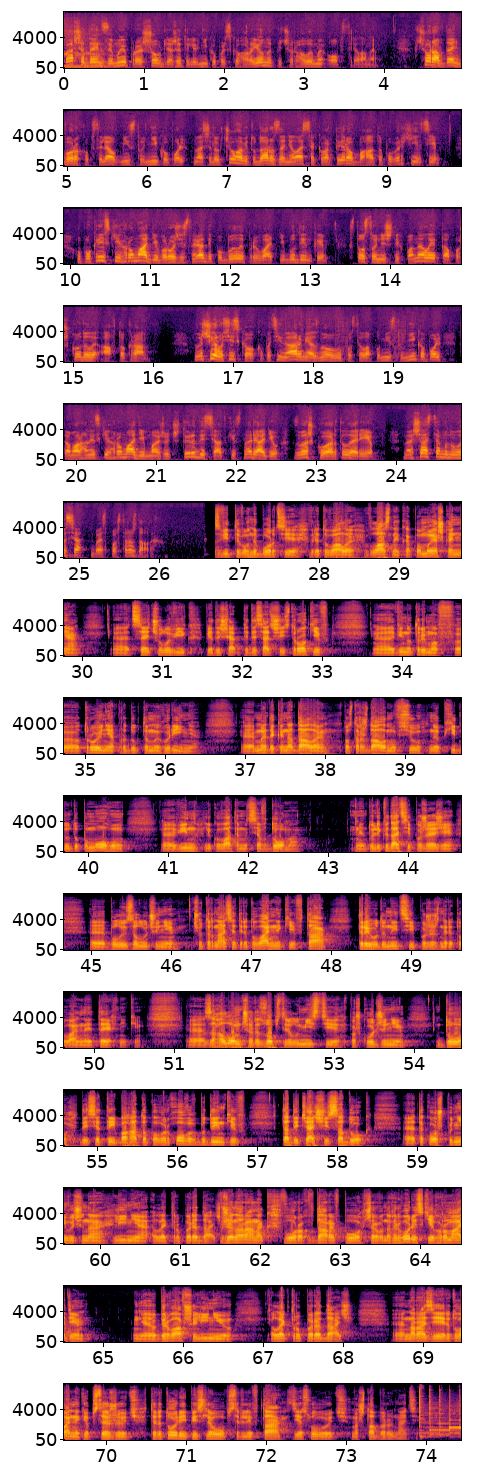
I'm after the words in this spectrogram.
Перший день зими пройшов для жителів Нікопольського району під черговими обстрілами. Вчора в день ворог обстріляв місто Нікополь, внаслідок чого від удару зайнялася квартира в багатоповерхівці. У Покрівській громаді ворожі снаряди побили приватні будинки, 100 сонячних панелей та пошкодили автокран. Вночі російська окупаційна армія знову випустила по місту Нікополь та Марганецькій громаді майже чотири десятки снарядів з важкої артилерії. На щастя, минулося без постраждалих. Звідти вогнеборці врятували власника помешкання. Е, Це чоловік 50 56 років. Е, Він отримав е, отруєння продуктами горіння. Медики надали постраждалому всю необхідну допомогу. Він лікуватиметься вдома. До ліквідації пожежі е, були залучені 14 рятувальників та 3 одиниці пожежно-рятувальної техніки. Е, Загалом через обстріл у місті пошкоджені до 10 багатоповерхових будинків та дитячий садок. Е, Також понівечена лінія електропередач. Вже на ранок ворог вдарив по Червоногригорівській громаді, обірвавши лінію електропередач. Е, Наразі рятувальники обстежують території після обстрілів та з'ясовують масштаби руйнації.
